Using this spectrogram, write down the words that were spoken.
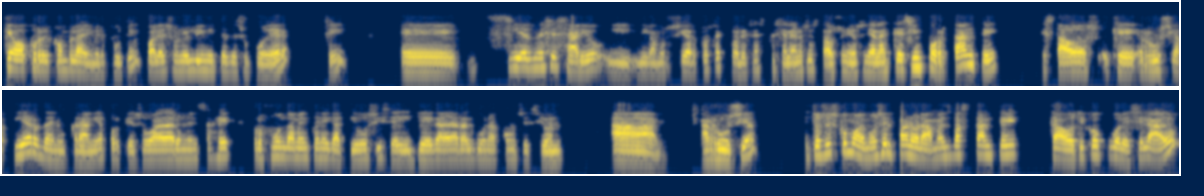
qué va a ocurrir con Vladimir Putin, cuáles son los límites de su poder, ¿sí? Eh, si es necesario, y digamos ciertos sectores, en especial en los Estados Unidos, señalan que es importante Estados, que Rusia pierda en Ucrania, porque eso va a dar un mensaje profundamente negativo si se llega a dar alguna concesión a, a Rusia. Entonces, como vemos, el panorama es bastante caótico por ese lado.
